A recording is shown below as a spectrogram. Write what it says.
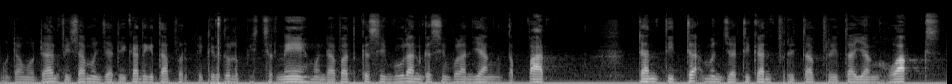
mudah-mudahan bisa menjadikan kita berpikir itu lebih jernih mendapat kesimpulan-kesimpulan yang tepat dan tidak menjadikan berita-berita yang hoax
